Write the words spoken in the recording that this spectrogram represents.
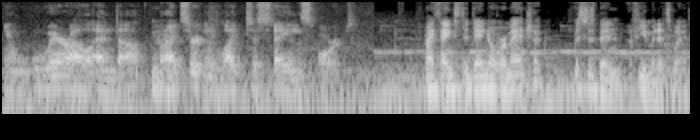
you know where I'll end up Mhm. but I'd certainly like to stay in the sport My thanks to Daniel Romanchuk. This has been A Few Minutes With.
